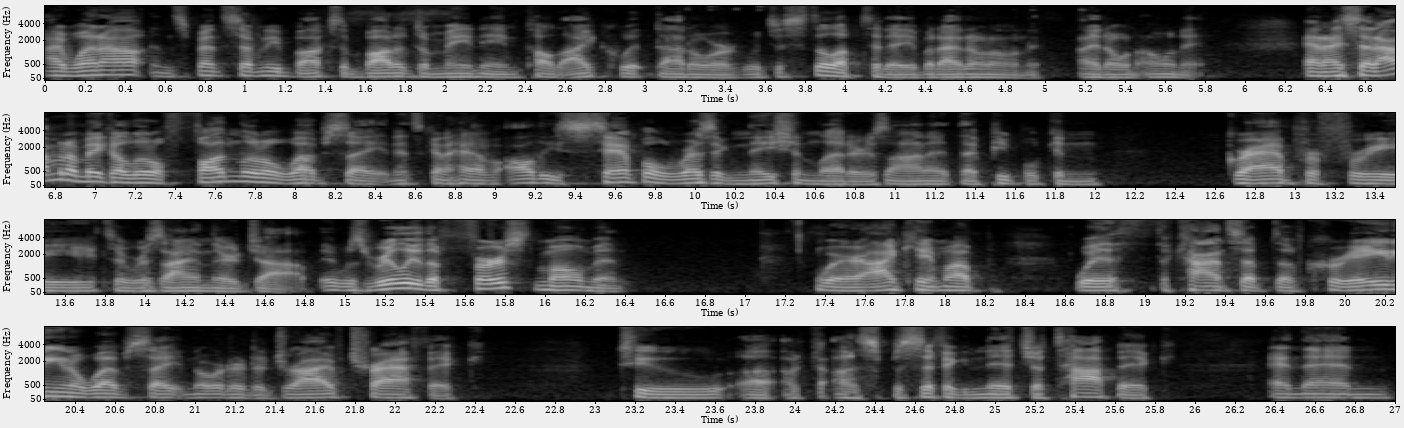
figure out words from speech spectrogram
I went out and spent 70 bucks and bought a domain name called iquit.org, which is still up today, but I don't own it. I don't own it. And I said, I'm going to make a little fun little website, and it's going to have all these sample resignation letters on it that people can grab for free to resign their job. It was really the first moment where I came up with the concept of creating a website in order to drive traffic to a, a, a specific niche, a topic, and then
